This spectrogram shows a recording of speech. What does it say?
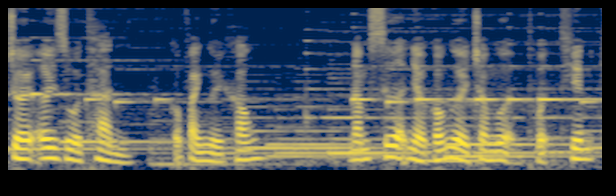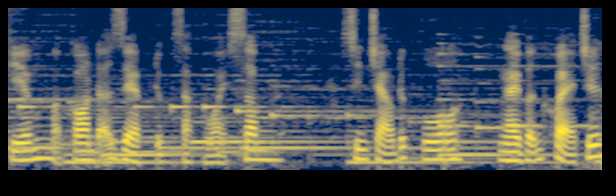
Trời ơi rùa thần, có phải người không? Năm xưa nhờ có người cho mượn thuận thiên kiếm mà con đã dẹp được giặc ngoài xâm. Xin chào đức vua, ngài vẫn khỏe chứ?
